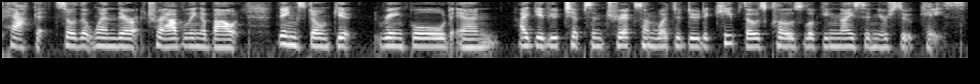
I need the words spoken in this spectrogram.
pack it so that when they're traveling about, things don't get wrinkled and I give you tips and tricks on what to do to keep those clothes looking nice in your suitcase.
